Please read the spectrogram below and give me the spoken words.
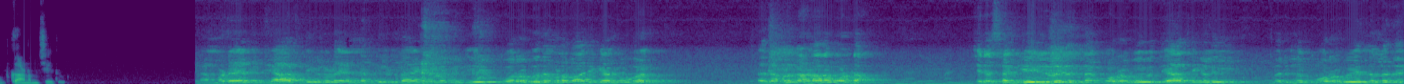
ഉദ്ഘാടനം ചെയ്തു. നമ്മുടെ വിദ്യാർത്ഥികളുടെ എണ്ണത്തിൽ ഉണ്ടായിട്ടുള്ള വലിയൊരു കുറവ് നമ്മളെ ബാധിക്കാൻ പോവുകയാണ്. അത് നമ്മൾ കാണാതെ പോണ്ട. ജനസംഖ്യയിൽ വരുന്ന കുറവ് വിദ്യാർത്ഥികളിൽ വരുന്ന കുറവ് എന്നുള്ളത്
